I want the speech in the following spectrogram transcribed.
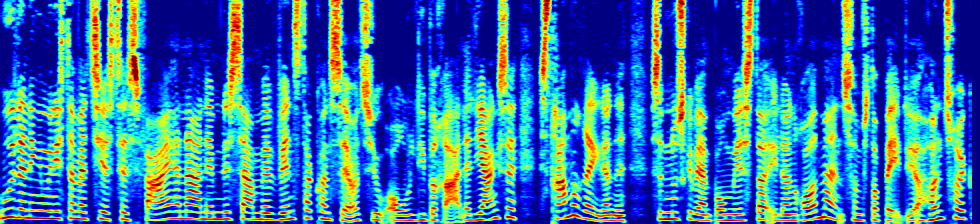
Udlændingeminister Mathias Tesfaye, han har nemlig sammen med Venstre, Konservativ og Liberal Alliance strammet reglerne, så det nu skal være en borgmester eller en rådmand, som står bag det her håndtryk,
